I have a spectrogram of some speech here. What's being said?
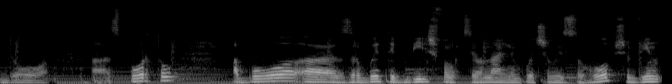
до спорту, або зробити більш функціональним плечовий суглоб, щоб він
